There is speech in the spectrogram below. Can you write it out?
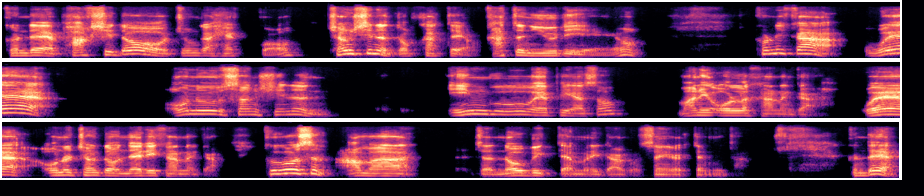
그런데 박 씨도 증가했고 정 씨는 똑같아요. 같은 유리예요. 그러니까 왜 어느 성씨는 인구에 비해서 많이 올라가는가? 왜 어느 정도 내려가는가? 그것은 아마 저 노비 때문이라고 생각됩니다. 근데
